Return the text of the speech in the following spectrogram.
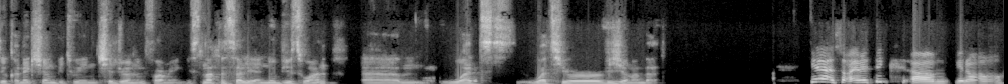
the connection between children and farming? It's not necessarily an obvious one. Um what's what's your vision on that yeah so i think um you know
